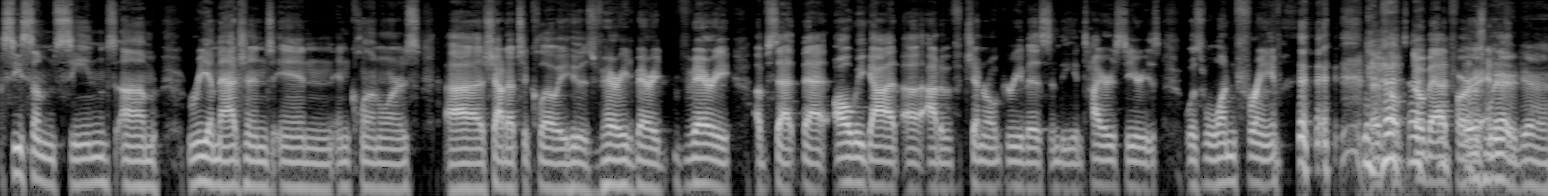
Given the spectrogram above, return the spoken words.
see some scenes um reimagined in in clone wars. Uh shout out to chloe who's very very very upset that all we got uh, out of general grievous and the entire series was one frame. I felt so bad for It her. was And, uh, weird, yeah.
